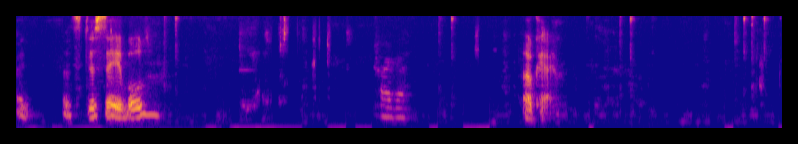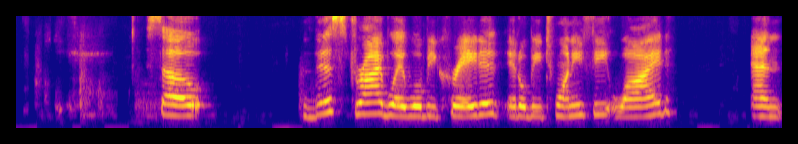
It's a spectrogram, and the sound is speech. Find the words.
I- It's disabled. Okay. So this driveway will be created. It'll be 20 feet wide. And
